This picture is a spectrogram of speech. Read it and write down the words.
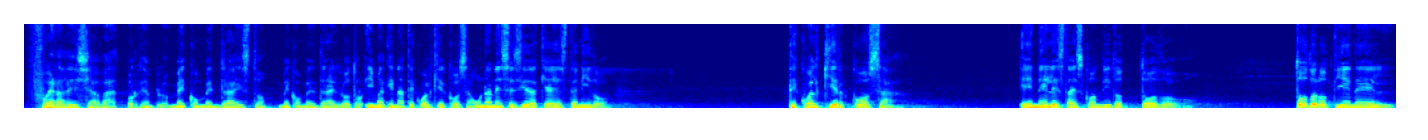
Fuera de Shabbat, por ejemplo, ¿me convendrá esto? ¿Me convendrá el otro? Imagínate cualquier cosa, una necesidad que hayas tenido, de cualquier cosa. En Él está escondido todo. Todo lo tiene Él.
